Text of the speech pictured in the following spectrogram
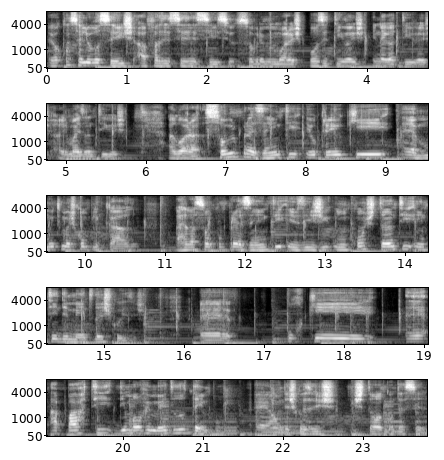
Eu aconselho vocês a fazer esse exercício sobre memórias positivas e negativas, as mais antigas. Agora, sobre o presente, eu creio que é muito mais complicado a relação com o presente exige um constante entendimento das coisas. É, porque é a parte de movimento do tempo, é onde as coisas estão acontecendo.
